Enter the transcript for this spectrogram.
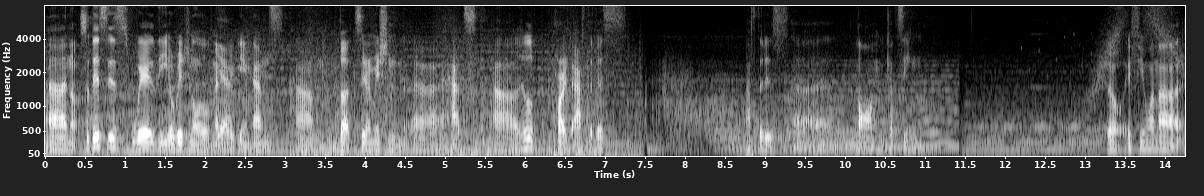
Uh, no, so this is where the original Yeah. game ends, um, but Zero Mission uh, has a little part after this, after this uh, long cutscene. So if you wanna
